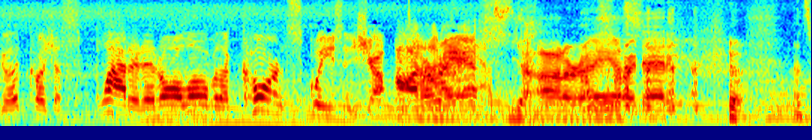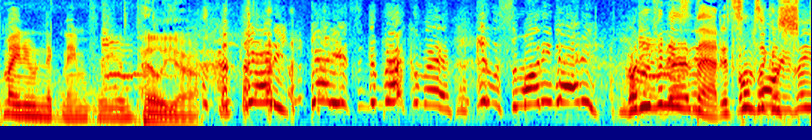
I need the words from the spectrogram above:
good because you splattered it all over the corn squeezins, you otter ass. Yeah, otter I'm sorry, Daddy. That's my new nickname for you. Hell yeah. Daddy, Daddy, it's the tobacco man. Give us some money, Daddy. What even is that? It sounds like a before you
